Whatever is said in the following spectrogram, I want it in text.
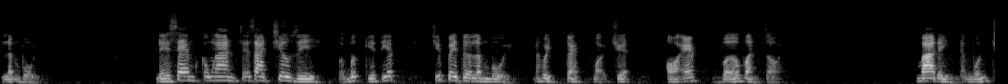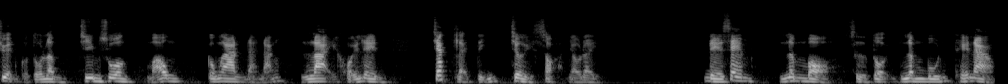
Lâm Bùi. Để xem công an sẽ ra chiêu gì ở bước kế tiếp, chứ Peter Lâm Bùi đã hủy tuẹt mọi chuyện, o ép vớ vẩn rồi. Ba Đình đang muốn chuyện của Tô Lâm chim xuông mà ông công an Đà Nẵng lại khuấy lên, chắc lại tính chơi sỏ nhau đây. Để xem Lâm bỏ xử tội Lâm Bún thế nào,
